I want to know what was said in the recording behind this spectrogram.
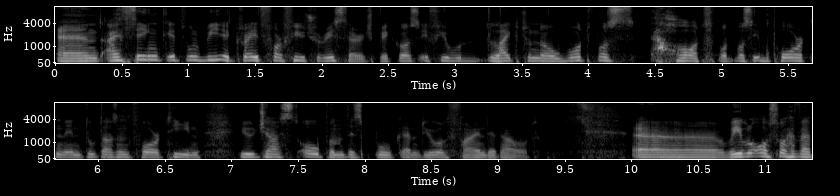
And I think it will be a great for future research because if you would like to know what was hot, what was important in 2014, you just open this book and you will find it out. Uh, we will also have an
